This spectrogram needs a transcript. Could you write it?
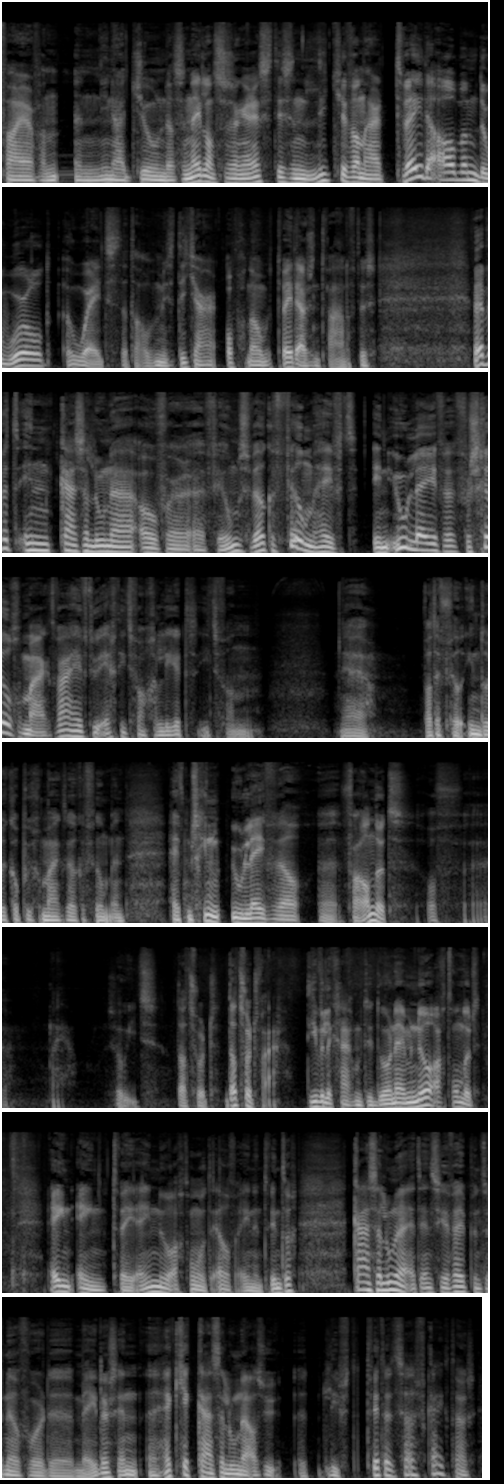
Fire van Nina June. Dat is een Nederlandse zangeres. Het is een liedje van haar tweede album, The World Awaits. Dat album is dit jaar opgenomen, 2012 dus. We hebben het in Casaluna over eh, films. Welke film heeft in uw leven verschil gemaakt? Waar heeft u echt iets van geleerd? Iets van, ja, wat heeft veel indruk op u gemaakt? Welke film? En heeft misschien uw leven wel eh, veranderd? Of, eh, nou ja, zoiets. Dat soort, dat soort vragen. Die wil ik graag met u doornemen. 0800 1121 0800 1121. Casaluna.ncrv.nl voor de mailers. En uh, hekje Casaluna als u het liefst twittert. Zal even kijken trouwens.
